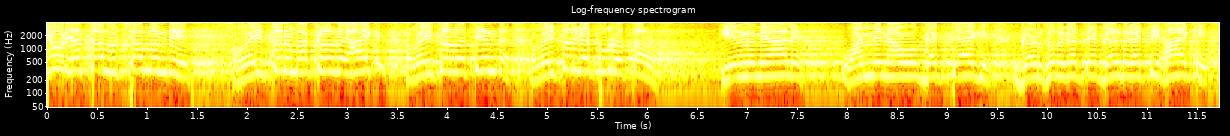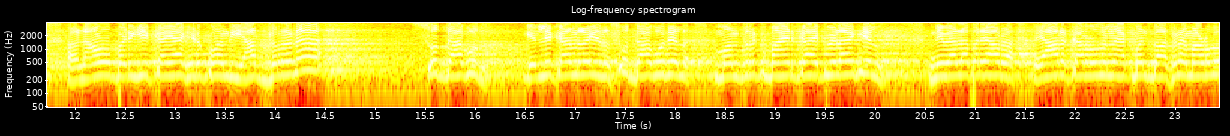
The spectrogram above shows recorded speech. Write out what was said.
ಇವ್ರು ಎಂಥ ಲುಚ್ಚ ಮಂದಿ? ರೈತರ ಮಕ್ಕಳದ ಆಗಿ ರೈತರದ ತಿಂದ ರೈತರಿಗೆ ಕೂರತ್ತಾರ ಇನ್ನು ಮೇಲೆ ಒಮ್ಮೆ ನಾವು ಗಟ್ಟಿಯಾಗಿ, ಗಂಡಸರ ಗತ್ತೆ ಗಂಡು ಗಚ್ಚಿ ಹಾಕಿ, ನಾವು ಬಡಗಿ ಕೈಯಾಗಿ ಹಿಡ್ಕೊಂಡು ಎದ್ರನ ಶುದ್ಧ ಆಗೋದು ಇರ್ಲಿಕ್ಕಂದ್ರೆ ಇದು ಶುದ್ಧ ಆಗೋದಿಲ್ಲ ಮಂತ್ರಕ್ಕೆ ಮಾವಿನಕಾಯಿ ಬೀಳಂಗಿಲ್ಲ. ನೀವೆಲ್ಲ ಬರೀ ಅವ್ರು ಯಾರು ಕರೋದು ನಾಲ್ಕು ಮಂದಿ ಭಾಷಣ ಮಾಡೋದು,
